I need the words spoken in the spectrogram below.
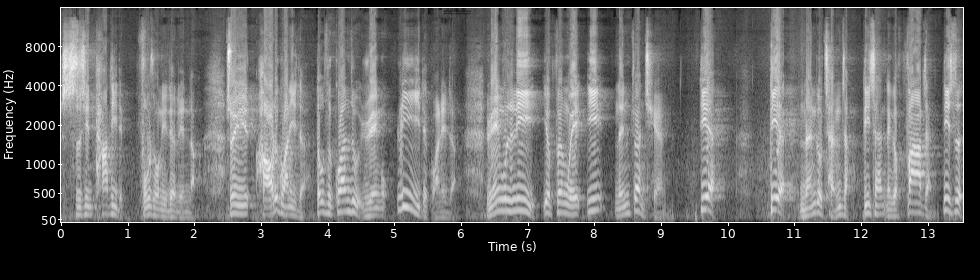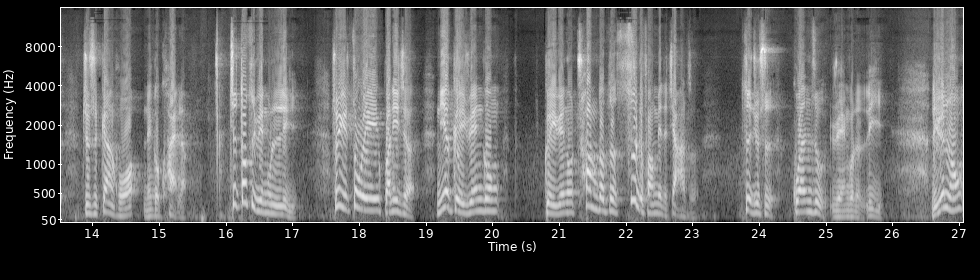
死心塌地的服从你的领导，所以好的管理者都是关注员工利益的管理者。员工的利益又分为一能赚钱，第二，第二能够成长，第三能够发展，第四就是干活能够快乐，这都是员工的利益。所以作为管理者，你要给员工给员工创造这四个方面的价值，这就是关注员工的利益。李云龙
